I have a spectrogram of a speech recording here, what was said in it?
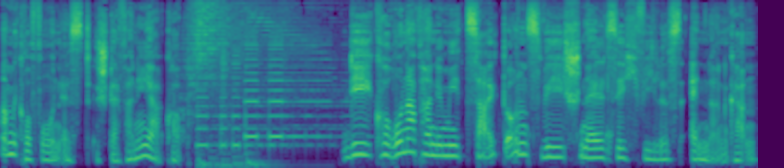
Am Mikrofon ist Stefanie Jakob. Die Corona-Pandemie zeigt uns, wie schnell sich vieles ändern kann.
